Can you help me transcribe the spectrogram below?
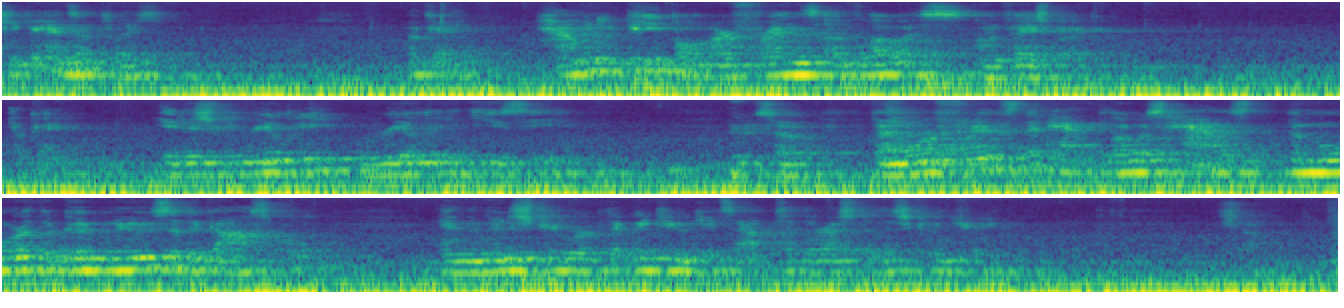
Keep your hands up, please. Okay. How many people are friends of Lois on Facebook? Okay. It is really, really easy. So the more friends that ha- Lois has, the more the good news of the gospel and the ministry work that we do gets out to the rest of this country. So.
